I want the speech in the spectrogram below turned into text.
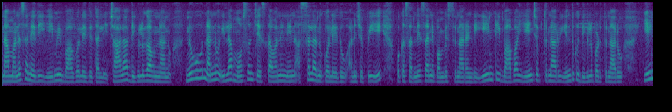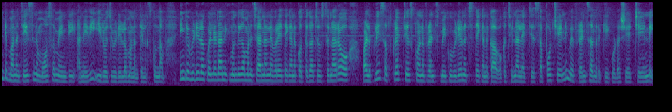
నా మనసు అనేది ఏమీ బాగోలేదు తల్లి. చాలా దిగులుగా ఉన్నాను. నువ్వు నన్ను ఇలా మోసం చేస్తావని నేను అస్సలు అనుకోలేదు అని చెప్పి ఒక సందేశాన్ని పంపిస్తున్నారండి. ఏంటి బాబా ఏం చెప్తున్నారు? ఎందుకు దిగులు పడుతున్నారు? ఏంటి మనం చేసిన మోసం ఏంటి అనేది ఈరోజు వీడియోలో మనం తెలుసుకుందాం. ఇంకా వీడియోలోకి వెళ్ళడానికి ముందుగా మన ఛానల్ని ఎవరైతే కనుక కొత్తగా చూస్తున్నారో వాళ్ళు ప్లీజ్ సబ్స్క్రైబ్ చేసుకోండి ఫ్రెండ్స్. మీకు వీడియో నచ్చితే కనుక ఒక చిన్న లైక్ చేసి సపోర్ట్ చేయండి. మీ ఫ్రెండ్స్ అందరికీ కూడా షేర్ చేయండి.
